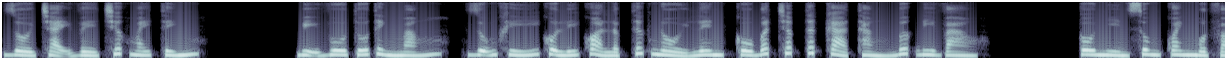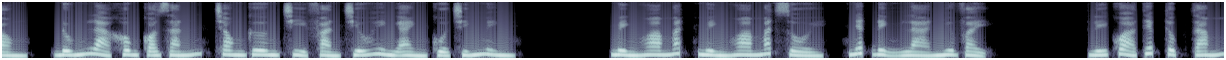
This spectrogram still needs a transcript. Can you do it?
rồi chạy về trước máy tính. Bị vô tú tình mắng, dũng khí của Lý Quả lập tức nổi lên, cô bất chấp tất cả thẳng bước đi vào. Cô nhìn xung quanh một vòng, đúng là không có rắn, trong gương chỉ phản chiếu hình ảnh của chính mình. Mình hoa mắt, mình hoa mắt rồi, nhất định là như vậy. Lý Quả tiếp tục tắm,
